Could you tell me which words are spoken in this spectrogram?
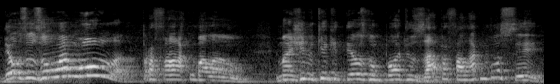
Deus usou uma mula para falar com o Balaão. Imagina o que, que Deus não pode usar para falar com você.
